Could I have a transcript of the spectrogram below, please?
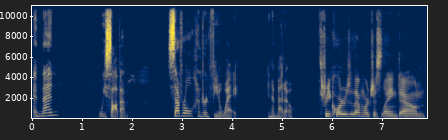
and then we saw them, several hundred feet away, in a meadow. Three quarters of them were just laying down.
